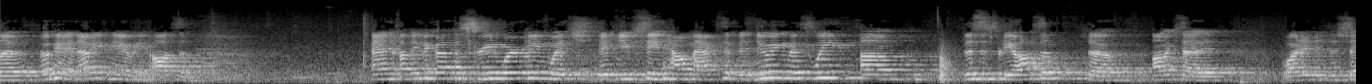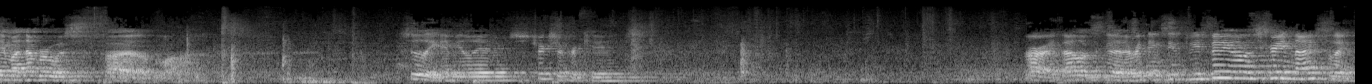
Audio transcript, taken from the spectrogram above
Hello? Okay, now you can hear me. Awesome. And I've even got the screen working, which if you've seen how Macs have been doing this week, um, this is pretty awesome. So I'm excited. Why did it just say my number was five? Silly emulators. Tricks are for kids. Alright, that looks good. Everything seems to be fitting on the screen nicely.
